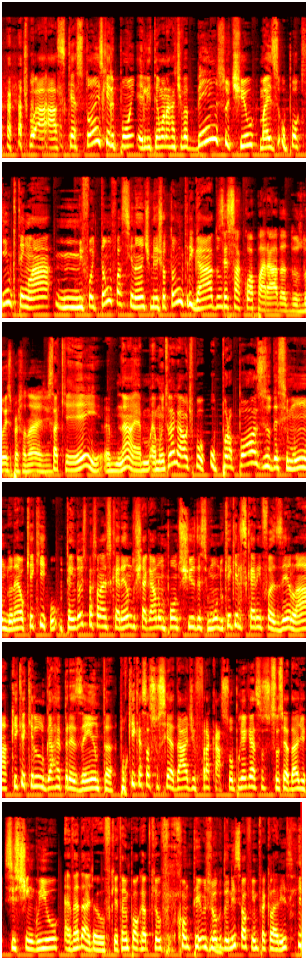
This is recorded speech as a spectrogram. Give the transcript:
tipo, a- as questões que ele põe, ele tem uma narrativa bem sutil, mas o pouquinho que tem lá me foi tão fascinante, me deixou tão intrigado. Você sacou a parada dos dois personagens? Saquei. É, Não, é, é muito legal. Tipo, o propósito desse mundo, né? O que que. o- tem dois personagens querendo chegar num ponto X desse mundo. O que que eles querem fazer lá? O que que aquele lugar representa? Por que que essa sociedade fracassou? Por que que essa sociedade se extinguiu? É verdade. Eu fiquei tão empolgado que eu contei o jogo do início ao fim pra Clarice.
